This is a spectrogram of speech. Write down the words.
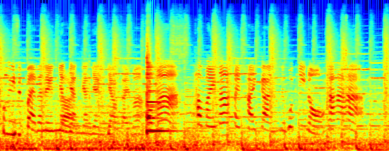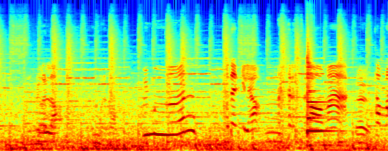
เพิ่งยี่สิบแปดกันเองยังใช่ ยังยังยังยาวไกลมากต่อมาทำไมหน้าคล้ายๆกันนึกว่าพี่น้องฮ่าฮ่าฮ่า เหมือนเหรอ ไม่เหมือนหรอกไม่เหมือนเข้าใจผิดแล้ว อืมต่อมา เออ ทำไม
